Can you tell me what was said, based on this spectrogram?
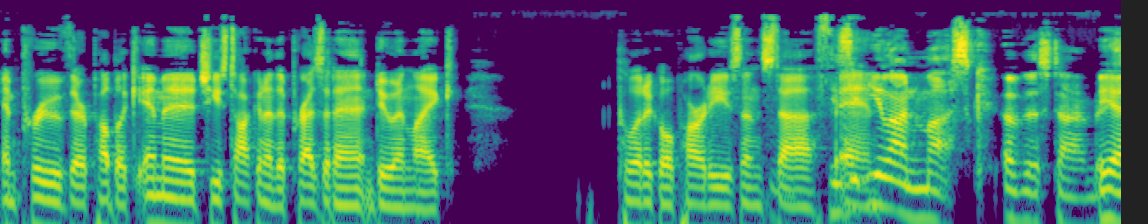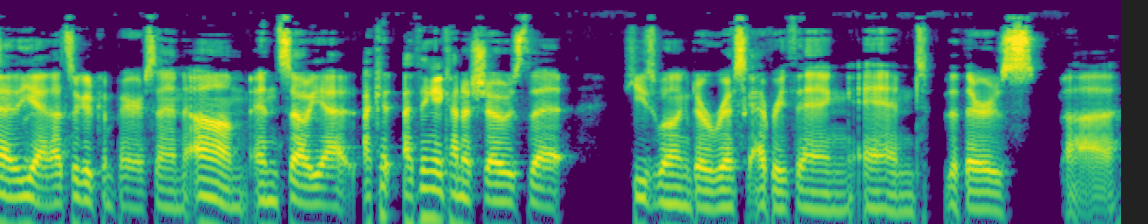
improve their public image. He's talking to the president, doing like political parties and stuff. He's and, the Elon Musk of this time. yeah, basically. yeah, that's a good comparison. Um, and so yeah, I, ca- I think it kind of shows that he's willing to risk everything, and that there's uh,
